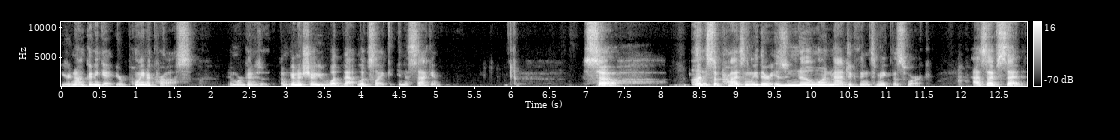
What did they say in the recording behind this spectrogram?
you're not going to get your point across. And we're going to, I'm going to show you what that looks like in a second. So, unsurprisingly, there is no one magic thing to make this work. As I've said,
